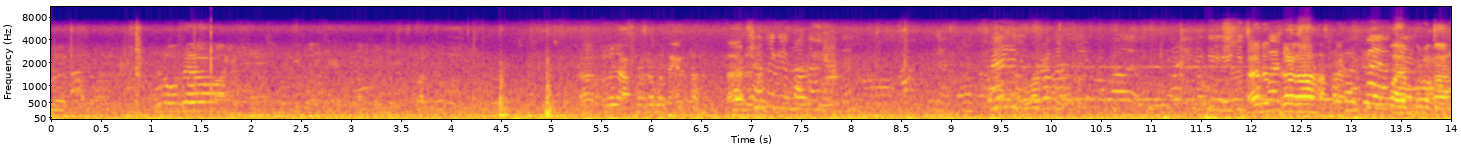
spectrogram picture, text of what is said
올라오세요. 아, 그러지 앞에 가면 되겠다. 나 사장님 들어가. 나도 들어가. 앞으로 가.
